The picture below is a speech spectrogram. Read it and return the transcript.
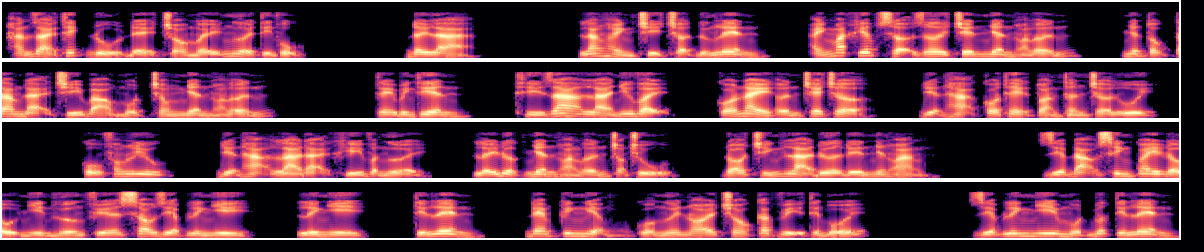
hắn giải thích đủ để cho mấy người tin phục. Đây là, lăng hành chỉ chợt đứng lên, ánh mắt khiếp sợ rơi trên nhân hoàng ấn, nhân tộc tam đại trí bảo một trong nhân hoàng ấn. Tề bình thiên, thì ra là như vậy, có này ấn che chở điện hạ có thể toàn thân trở lui. Cổ phong lưu, điện hạ là đại khí vận người, lấy được nhân hoàng ấn chọn chủ, đó chính là đưa đến nhân hoàng. Diệp đạo sinh quay đầu nhìn hướng phía sau diệp linh nhi linh nhi, tiến lên, đem kinh nghiệm của ngươi nói cho các vị tiền bối. Diệp linh nhi một bước tiến lên,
